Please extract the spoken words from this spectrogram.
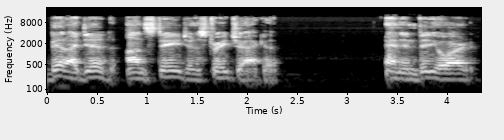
bit I did on stage in a straitjacket and in video art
